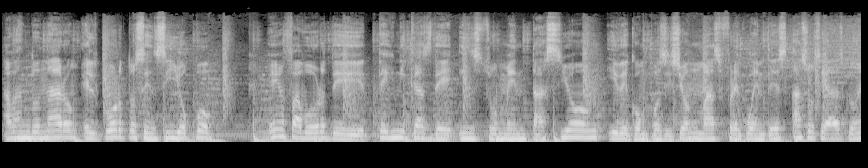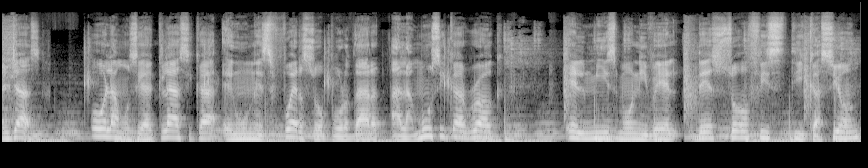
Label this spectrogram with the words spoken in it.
abandonaron el corto sencillo pop en favor de técnicas de instrumentación y de composición más frecuentes asociadas con el jazz o la música clásica en un esfuerzo por dar a la música rock el mismo nivel de sofisticación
